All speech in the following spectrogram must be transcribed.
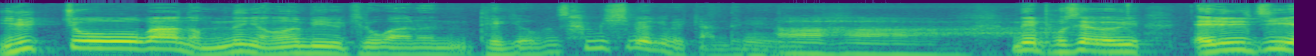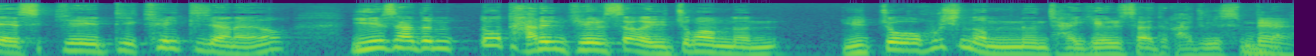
1조가 넘는 영업이익을 기록하는 대기업은 30여 개밖에 안 됩니다. 아하. 근데 보세요. 여기 LG, SKT, KT잖아요. 이 회사들은 또 다른 계열사가 1조가 넘는, 1조가 훨씬 넘는 자기 계열사들 가지고 있습니다. 네. 음.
